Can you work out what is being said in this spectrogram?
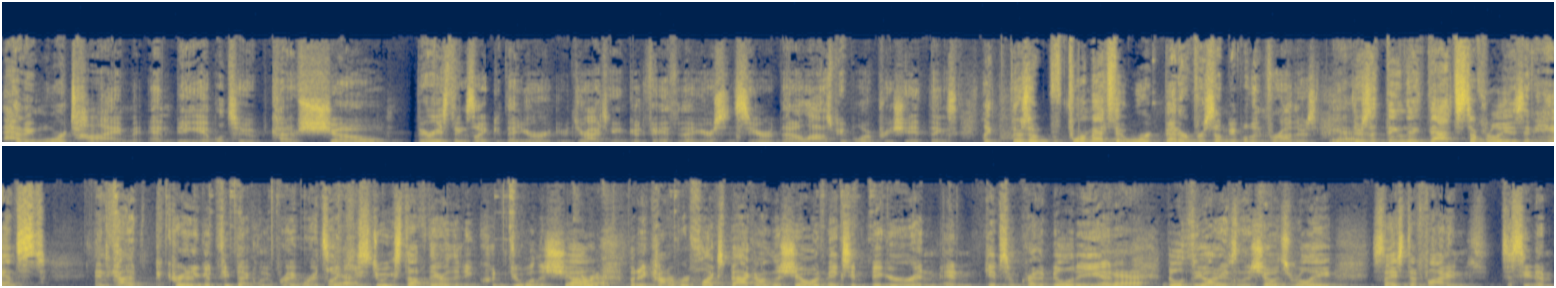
having more time and being able to kind of show various things like that you're you're acting in good faith that you're sincere that allows people to appreciate things like there's a formats that work better for some people than for others Yeah. there's a thing that that stuff really has enhanced and kind of create a good feedback loop, right? Where it's like Yes. he's doing stuff there that he couldn't do on the show, Correct. but it kind of reflects back on the show and makes him bigger and, and gives him credibility and Yeah. builds the audience on the show. It's really it's nice to find to see them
